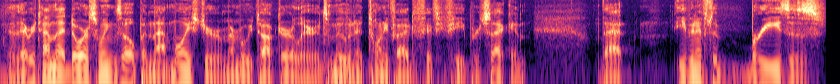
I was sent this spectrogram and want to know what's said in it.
Because every time that door swings open, that moisture, remember we talked earlier, it's moving at 25 to 50 feet per second. That even if the breeze is,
